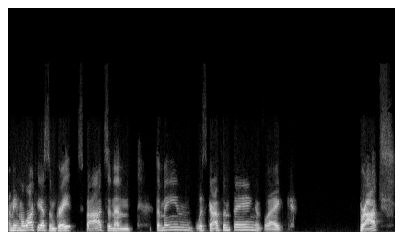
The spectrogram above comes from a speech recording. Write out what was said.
i mean milwaukee has some great spots and then the main wisconsin thing is like brats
